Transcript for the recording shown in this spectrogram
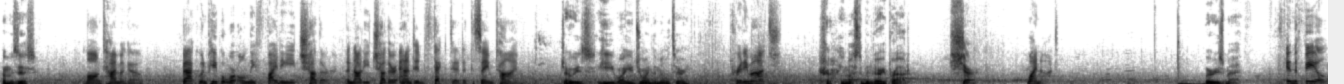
When was this? Long time ago. Back when people were only fighting each other, and not each other and infected at the same time. Joe, is he why you joined the military? Pretty much. he must have been very proud. Sure. Why not? Where is Matt? In the field.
